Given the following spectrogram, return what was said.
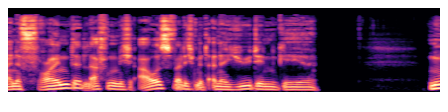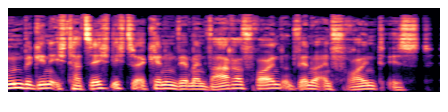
Meine Freunde lachen mich aus, weil ich mit einer Jüdin gehe. Nun beginne ich tatsächlich zu erkennen, wer mein wahrer Freund und wer nur ein Freund ist.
